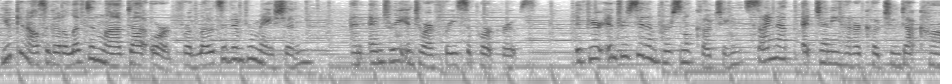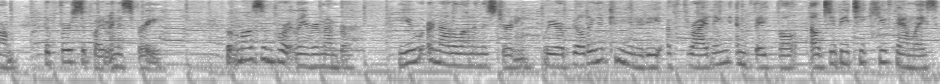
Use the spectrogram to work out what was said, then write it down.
You can also go to liftandlove.org for loads of information and entry into our free support groups. If you're interested in personal coaching, sign up at jennyhuntercoaching.com. The first appointment is free. But most importantly, remember, you are not alone in this journey. We are building a community of thriving and faithful LGBTQ families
